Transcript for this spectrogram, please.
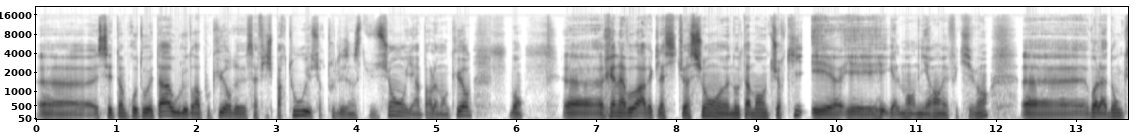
C'est un proto-État où le drapeau kurde s'affiche partout et sur toutes les institutions, où il y a un parlement kurde. Bon, rien à voir avec la situation notamment en Turquie et, euh, également en Iran, effectivement. Euh, voilà, donc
